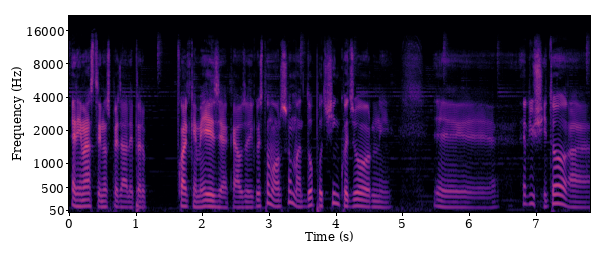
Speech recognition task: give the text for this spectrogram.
È rimasto in ospedale per qualche mese a causa di questo morso, ma dopo 5 giorni eh, è riuscito a,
